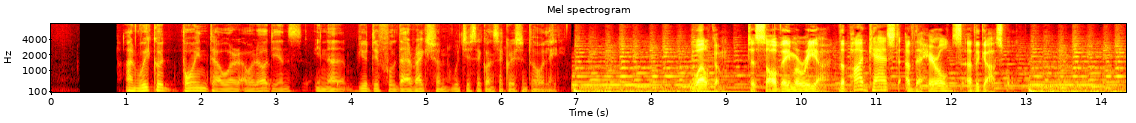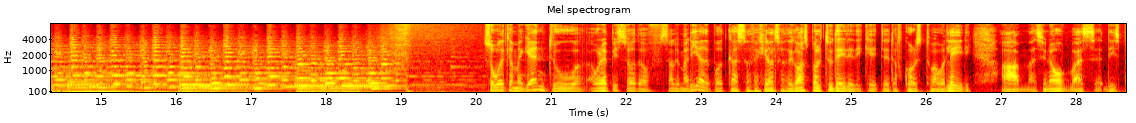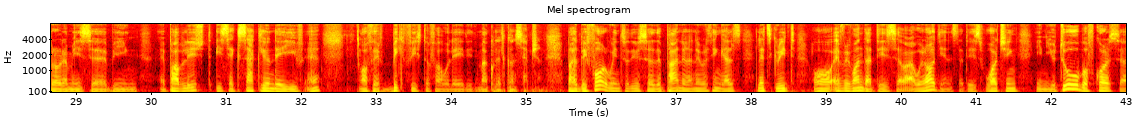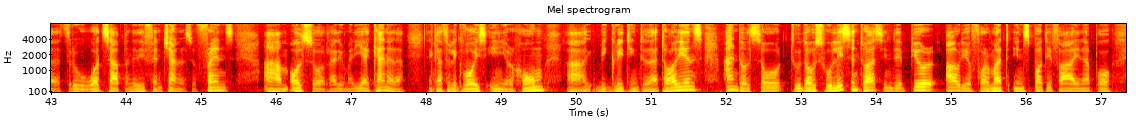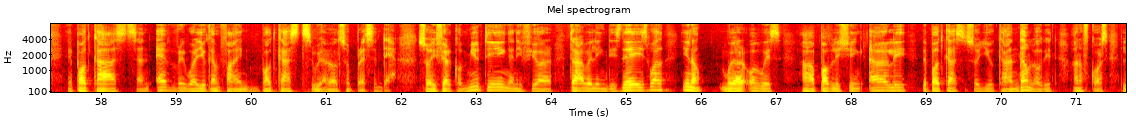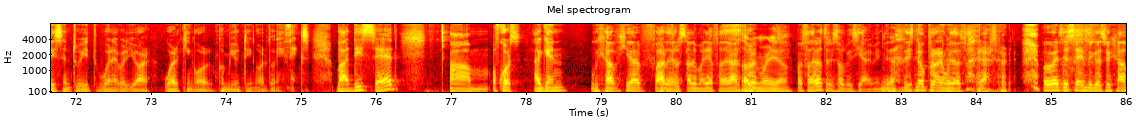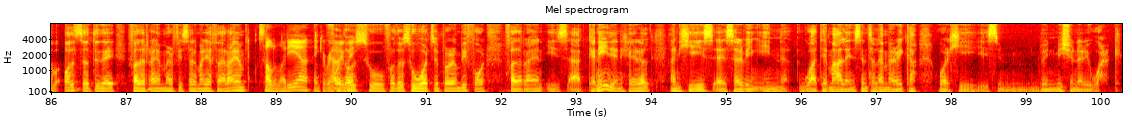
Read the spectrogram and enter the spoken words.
And we could point our, our audience in a beautiful direction, which is a consecration to Our Lady. Welcome to Salve Maria, the podcast of the Heralds of the Gospel. So, welcome again to our episode of Salve Maria, the podcast of the Heralds of the Gospel, today dedicated, of course, to Our Lady. Um, as you know, as this program is uh, being uh, published, it's exactly on the eve eh, of the big feast of Our Lady, the Immaculate Conception. But before we introduce uh, the panel and everything else, let's greet everyone that is uh, our audience that is watching in YouTube, of course, uh, through WhatsApp and the different channels of friends. Um, also, Radio Maria Canada, the Catholic voice in your home. Uh, big greeting to that audience. And also to those who listen to us in the pure audio format in Spotify, in Apple Podcasts, and everywhere you can find podcasts, we are also present there. So if you are commuting and if you are traveling these days, well, you know, we are always uh, publishing early the podcast so you can download it and of course listen to it whenever you are working or commuting or doing things but this said um, of course again we have here Father Arthur. Salve Maria, Father Arthur. Salve Maria. Well, Father Arthur is always here. I mean, Yeah. there's no problem without Father Arthur. but we're just saying because we have also today Father Ryan Murphy. Salve Maria, Father Ryan. Salve Maria. Thank you for, For having me. those who for those who watched the program before, Father Ryan is a Canadian herald and he is uh, serving in Guatemala in Central America, where he is um, doing missionary work.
